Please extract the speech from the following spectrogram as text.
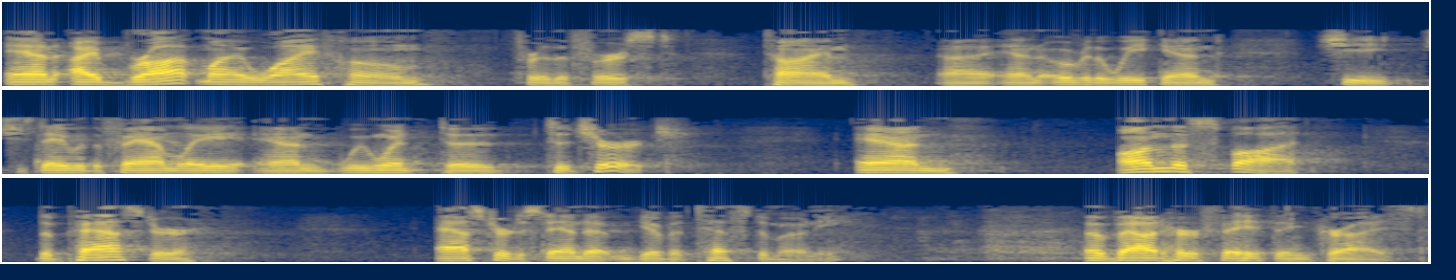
and I brought my wife home for the first time. Uh, and over the weekend, she she stayed with the family, and we went to to church. And on the spot, the pastor asked her to stand up and give a testimony about her faith in Christ.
